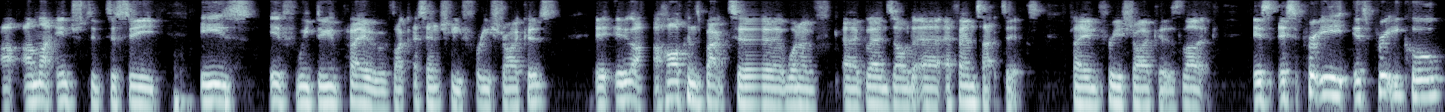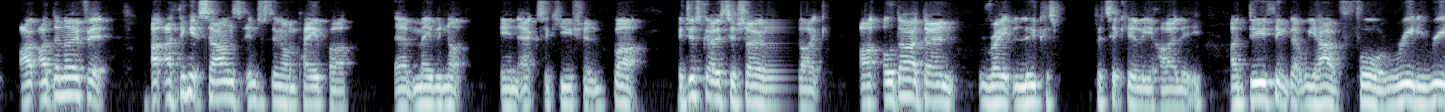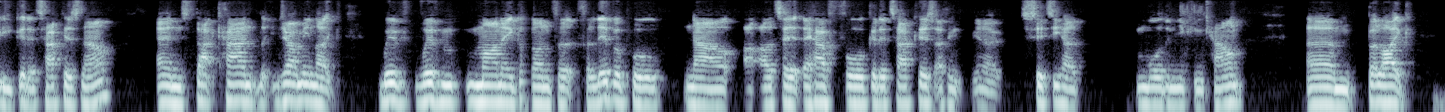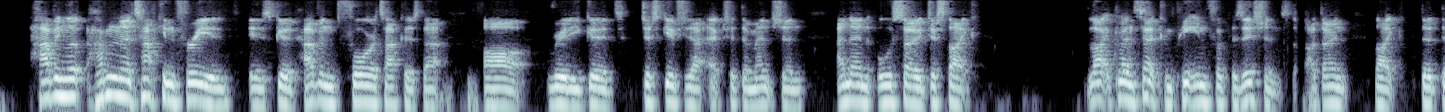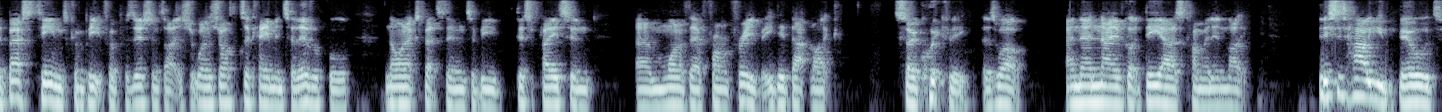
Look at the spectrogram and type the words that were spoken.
I'm like interested to see is if we do play with like essentially three strikers. It, it like, harkens back to one of uh, Glenn's old uh, FM tactics, playing three strikers. Like it's it's pretty it's pretty cool. I, I don't know if it. I, I, think it sounds interesting on paper, uh, maybe not in execution, but it just goes to show like although I don't rate Lucas particularly highly, I do think that we have four really, really good attackers now, and that can. Do you know what I mean? Like with with Mane gone for for Liverpool now, I would say that they have four good attackers. I think you know City had more than you can count, um, but like having a, having an attacking three is, is good. Having four attackers that are really good just gives you that extra dimension, and then also just like like Glenn said, competing for positions. I don't like the, the best teams compete for positions. Like when Jota came into Liverpool, no one expected him to be displacing um, one of their front three, but he did that like so quickly as well. And then now you've got Diaz coming in. Like this is how you build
